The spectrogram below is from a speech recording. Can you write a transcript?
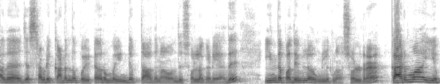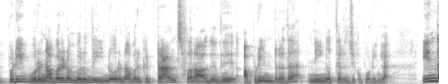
அதை ஜஸ்ட் அப்படியே கடந்து போயிட்டேன். ரொம்ப இன்டெப்த்தாக அதை நான் வந்து சொல்ல கிடையாது. இந்த பதிவில் உங்களுக்கு நான் சொல்கிறேன் கர்மா எப்படி ஒரு நபரிடமிருந்து இன்னொரு நபருக்கு டிரான்ஸ்ஃபர் ஆகுது அப்படின்றத நீங்கள் தெரிஞ்சுக்க போகிறீங்க இந்த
